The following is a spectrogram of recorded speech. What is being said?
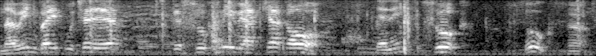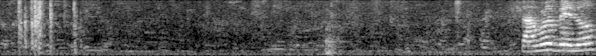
નવીનભાઈ પૂછે છે કે સુખની વ્યાખ્યા કહો. તેની? સુખ. સુખ? સાંભળો બેનો.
